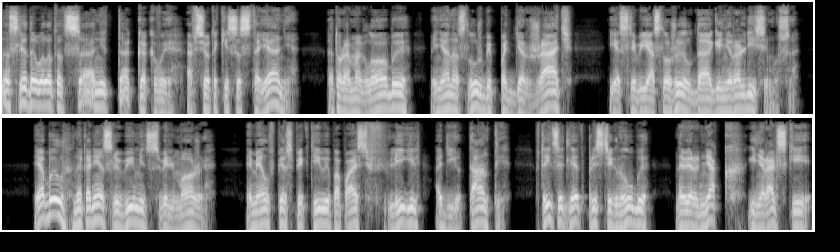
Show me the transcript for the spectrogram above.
наследовал от отца не так, как вы, а все-таки состояние, которое могло бы меня на службе поддержать, если бы я служил до генералиссимуса. Я был, наконец, любимец вельможи, имел в перспективе попасть в флигель адъютанты, в тридцать лет пристегнул бы наверняк генеральские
